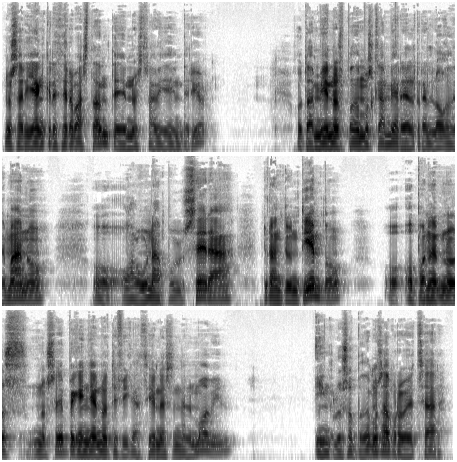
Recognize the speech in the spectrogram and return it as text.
nos harían crecer bastante en nuestra vida interior. O también nos podemos cambiar el reloj de mano o, alguna pulsera durante un tiempo, o, o, ponernos, no sé, pequeñas notificaciones en el móvil. Incluso podemos aprovechar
